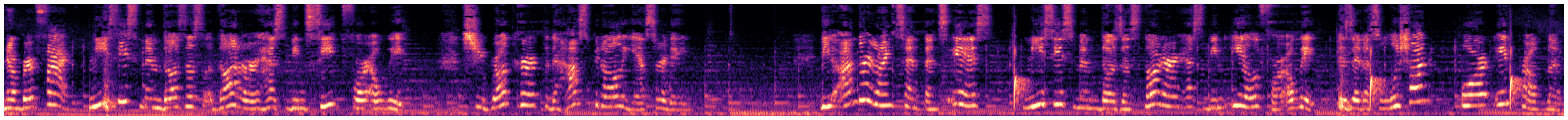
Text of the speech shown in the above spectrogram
Number 5. Mrs. Mendoza's daughter has been sick for a week. She brought her to the hospital yesterday. The underlined sentence is Mrs. Mendoza's daughter has been ill for a week. Is it a solution or a problem?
